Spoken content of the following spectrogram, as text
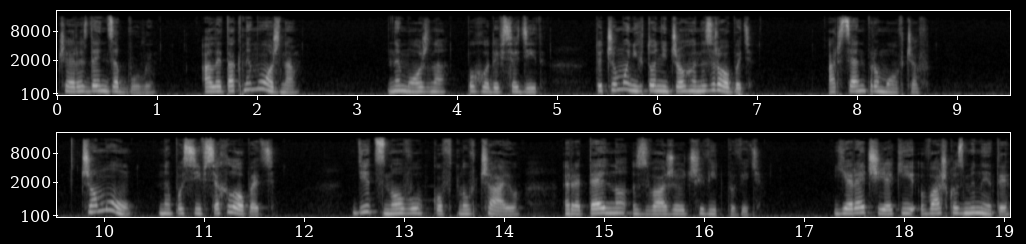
Через день забули. Але так не можна. Не можна, погодився дід. То чому ніхто нічого не зробить? Арсен промовчав. Чому? напосівся хлопець. Дід знову ковтнув чаю, ретельно зважуючи відповідь. Є речі, які важко змінити,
